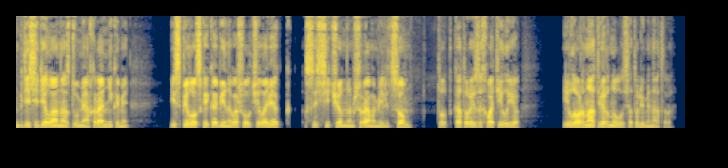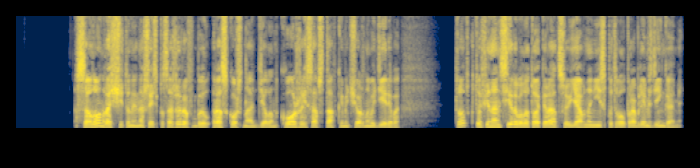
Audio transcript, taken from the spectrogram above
где сидела она с двумя охранниками, из пилотской кабины вошел человек с иссеченным шрамами лицом, тот, который захватил ее, и Лорна отвернулась от иллюминатора. Салон, рассчитанный на шесть пассажиров, был роскошно отделан кожей со вставками черного дерева. Тот, кто финансировал эту операцию, явно не испытывал проблем с деньгами.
